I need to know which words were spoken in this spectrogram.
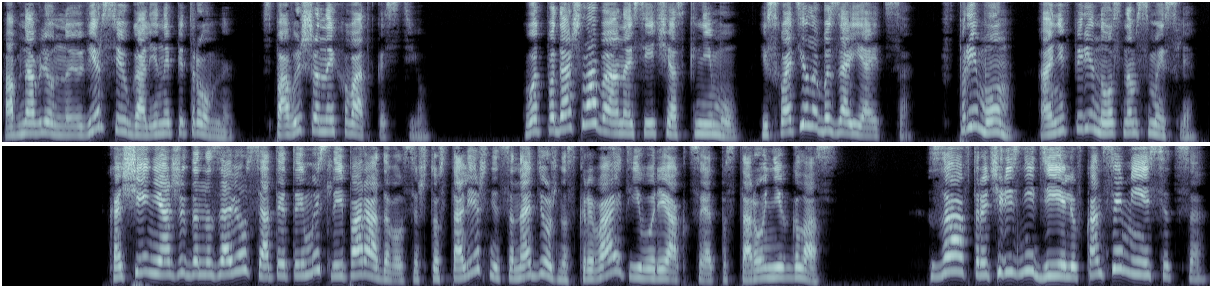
обновленную версию Галины Петровны с повышенной хваткостью. Вот подошла бы она сейчас к нему и схватила бы за яйца. В прямом, а не в переносном смысле. Кощей неожиданно завелся от этой мысли и порадовался, что столешница надежно скрывает его реакции от посторонних глаз. «Завтра, через неделю, в конце месяца»,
